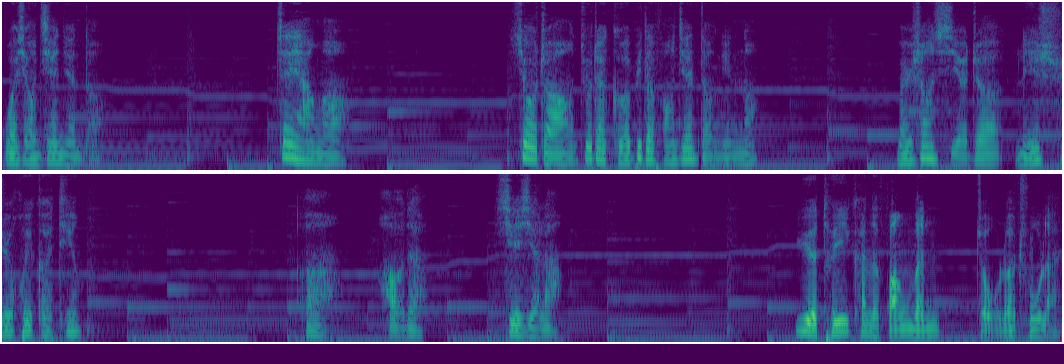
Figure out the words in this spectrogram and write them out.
我想见见他。这样啊，校长就在隔壁的房间等您呢，门上写着临时会客厅。啊，好的，谢谢了。月推开了房门，走了出来，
